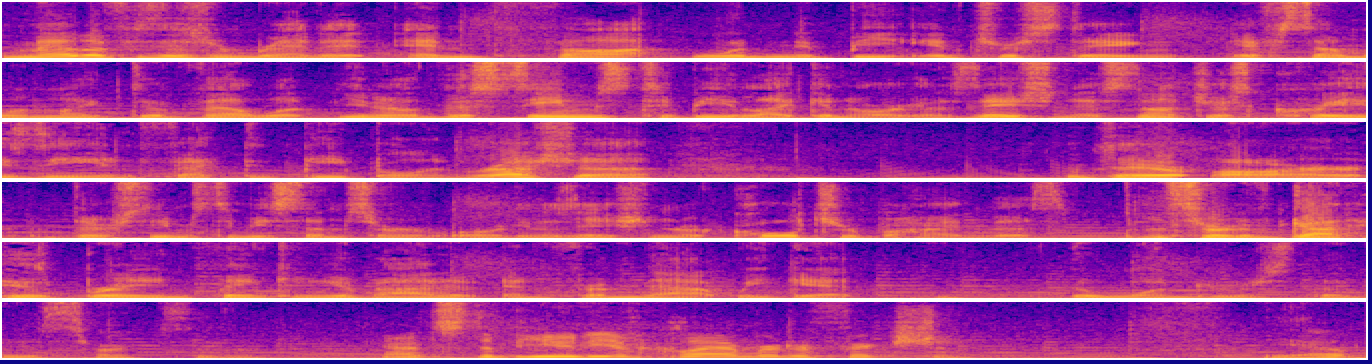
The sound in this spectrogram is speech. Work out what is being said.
Metaphysician read it and thought, wouldn't it be interesting if someone like developed, you know, this seems to be like an organization. It's not just crazy infected people in Russia. There are, there seems to be some sort of organization or culture behind this. And sort of got his brain thinking about it, and from that we get the wonders that is Sarkicism. That's the beauty of collaborative fiction. Yep.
